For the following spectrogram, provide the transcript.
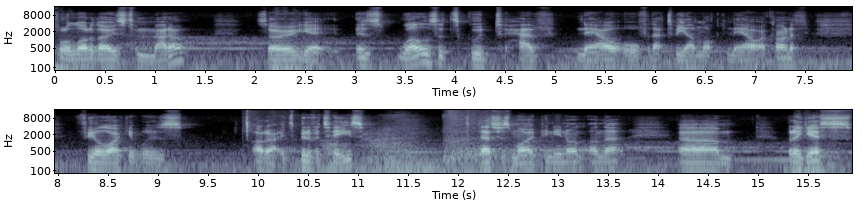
for a lot of those to matter. So yeah, as well as it's good to have now or for that to be unlocked now, I kind of feel like it was I don't know, it's a bit of a tease. That's just my opinion on, on that. Um, but I guess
